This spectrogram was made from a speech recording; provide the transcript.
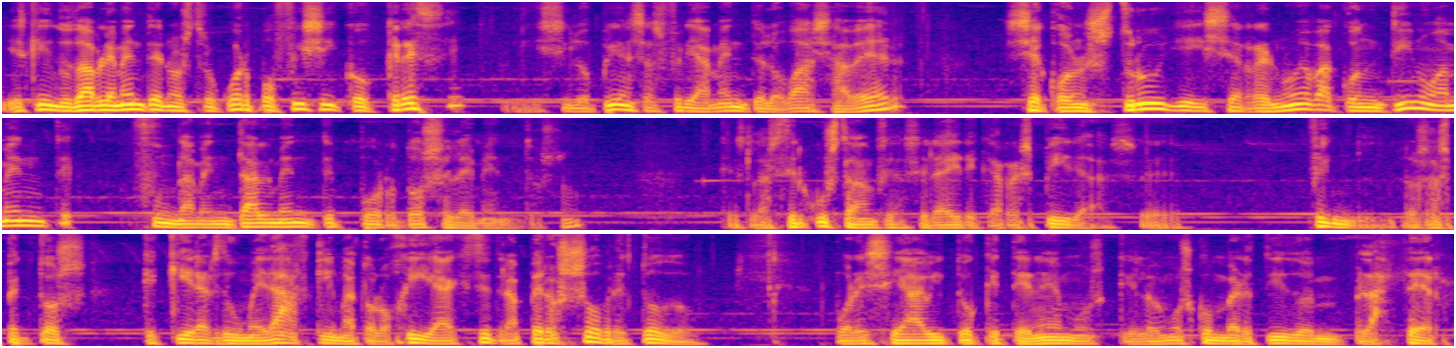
Y es que indudablemente nuestro cuerpo físico crece, y si lo piensas fríamente lo vas a ver, se construye y se renueva continuamente, fundamentalmente por dos elementos, ¿no? que es las circunstancias, el aire que respiras, eh, en fin, los aspectos que quieras de humedad, climatología, etc. Pero sobre todo, por ese hábito que tenemos, que lo hemos convertido en placer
